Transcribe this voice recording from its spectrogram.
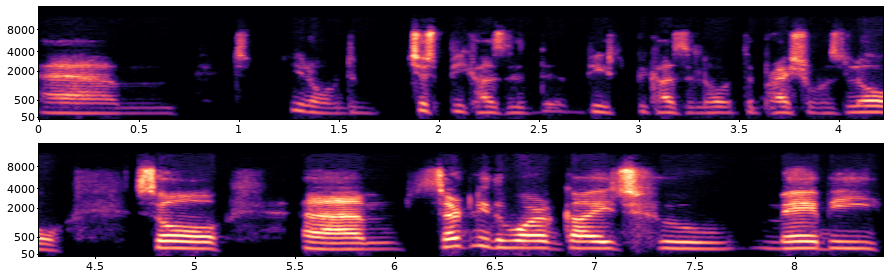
Um, you know, just because the because the, low, the pressure was low. So um, certainly there were guys who maybe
